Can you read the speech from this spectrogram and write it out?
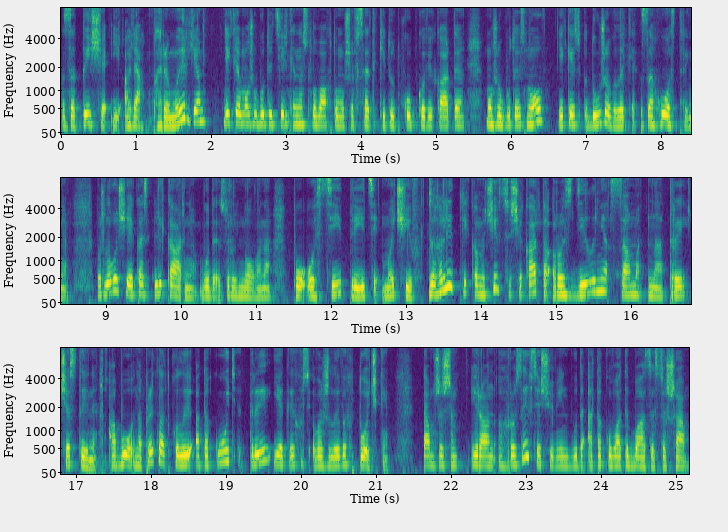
затища і аля перемир'я, яке може бути тільки на словах, тому що все-таки тут кубкові карти може бути знов якесь дуже велике загострення. Можливо, ще якась лікарня буде зруйнована по ось цій трійці мечів. Взагалі, трійка мечів це ще карта розділення саме на три частини. Або, наприклад, коли атакують три якихось важливих точки. Там же ж Іран грозився, що він буде атакувати бази США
